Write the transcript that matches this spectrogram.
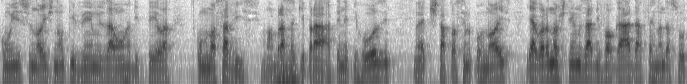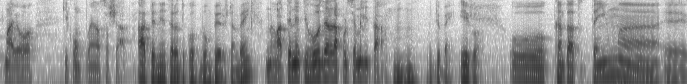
Com isso, nós não tivemos a honra de tê-la como nossa vice. Um abraço uhum. aqui para a Tenente Rose, né, que está torcendo por nós. E agora nós temos a advogada Fernanda Souto Maior, que compõe a nossa chapa. A Tenente era do Corpo de Bombeiros também? Não, a Tenente Rose era da Polícia Militar. Uhum. Muito bem. Igor? O candidato tem uma. É,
